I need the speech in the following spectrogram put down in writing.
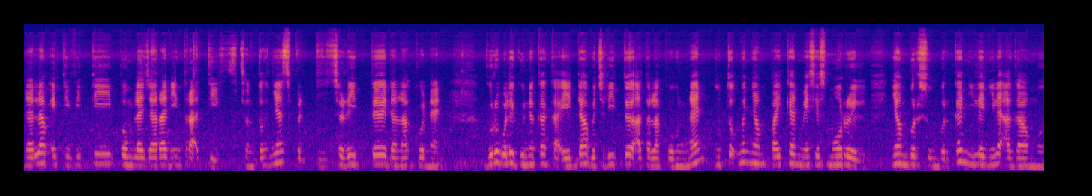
dalam aktiviti pembelajaran interaktif. Contohnya seperti cerita dan lakonan. Guru boleh gunakan kaedah bercerita atau lakonan untuk menyampaikan mesej moral yang bersumberkan nilai-nilai agama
